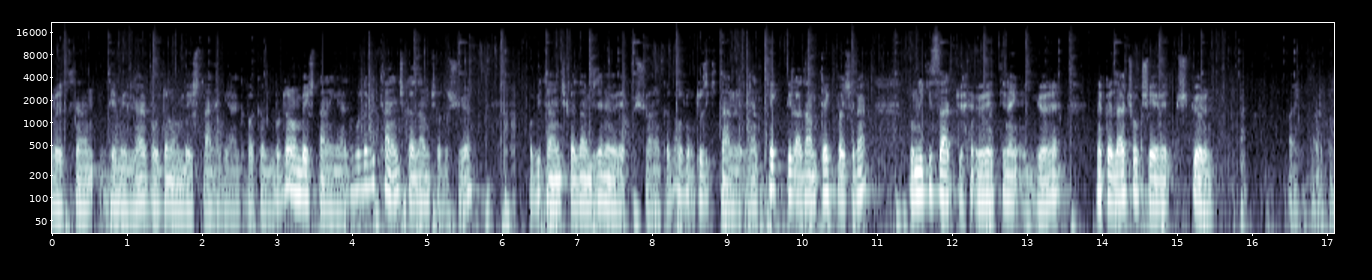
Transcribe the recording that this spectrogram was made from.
üretilen demirler buradan 15 tane geldi. Bakın buradan 15 tane geldi. Burada bir tanecik adam çalışıyor. O bir tanecik adam bize ne öğretmiş şu ana kadar? O da 32 tane öğretmiş. Yani tek bir adam tek başına bunu 2 saat öğrettiğine göre ne kadar çok şey öğretmiş görün. Ay pardon.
